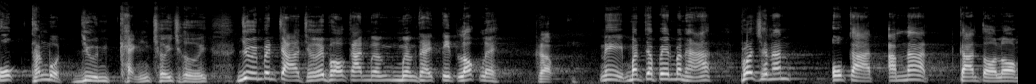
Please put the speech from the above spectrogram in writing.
ก๊กทั้งหมดยืนแข็งเฉยเฉยๆยืนเป็นจ่าเฉยพอการเมืองเมืองไทยติดล็อกเลยครับ นี่มันจะเป็นปัญหา เพราะฉะนั้นโอกาสอำนาจการต่อรอง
